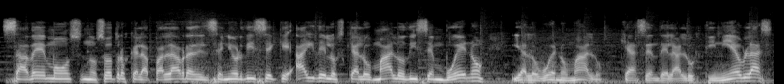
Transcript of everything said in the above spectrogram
Sabemos nosotros que la palabra del Señor dice que hay de los que a lo malo dicen bueno y a lo bueno malo, que hacen de la luz tinieblas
